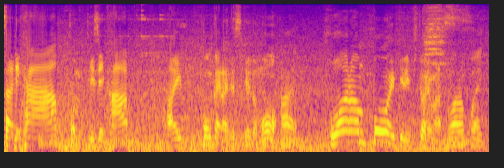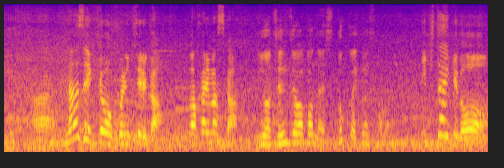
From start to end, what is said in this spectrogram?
สวัสดีครับผม TJ ครับはい今回なんですけれどもはいフォアランポン駅に来ておりますワランポン駅はなぜ今日ここに来てるかわかりますかいいや全然わかんないですどっか行くんですか行きたいけど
